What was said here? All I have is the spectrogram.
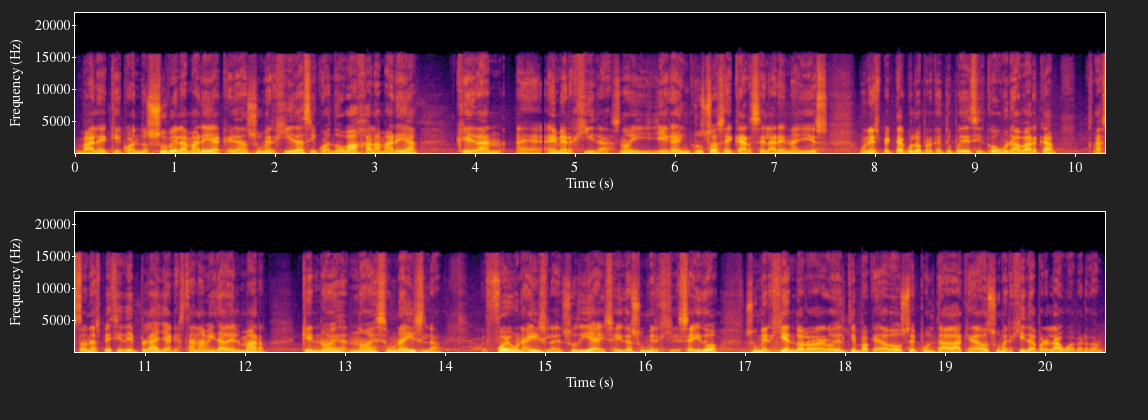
¿vale? Que cuando sube la marea quedan sumergidas y cuando baja la marea quedan emergidas, ¿no? Y llega incluso a secarse la arena y es un espectáculo porque tú puedes ir con una barca hasta una especie de playa que está en la mitad del mar, que no es, no es una isla, fue una isla en su día y se ha, ido sumergiendo a lo largo del tiempo, ha quedado sepultada, ha quedado sumergida por el agua, perdón.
